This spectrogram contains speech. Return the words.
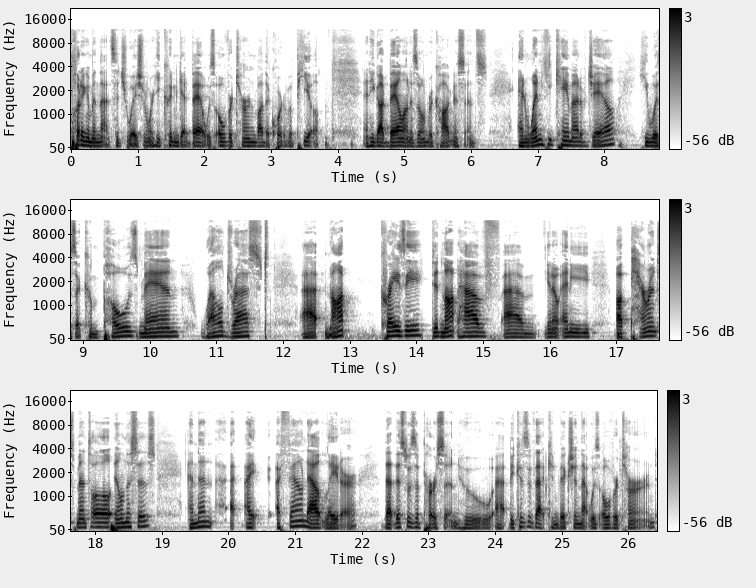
putting him in that situation where he couldn't get bail was overturned by the court of appeal. And he got bail on his own recognizance. And when he came out of jail he was a composed man well dressed uh, not crazy did not have um, you know any apparent mental illnesses. And then I, I, I found out later that this was a person who, uh, because of that conviction that was overturned,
